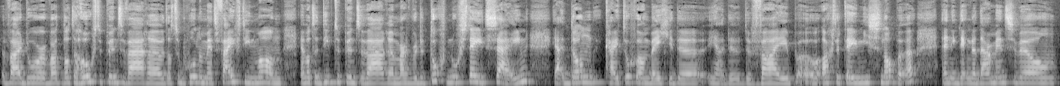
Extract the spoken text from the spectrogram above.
waardoor wat, wat de hoogtepunten waren, dat ze begonnen met 15 man en wat de dieptepunten waren, maar we er toch nog steeds zijn, ja, dan ga je toch wel een beetje de, ja, de, de vibe achter TMI snappen. En ik denk dat daar mensen wel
